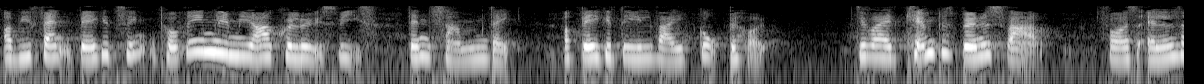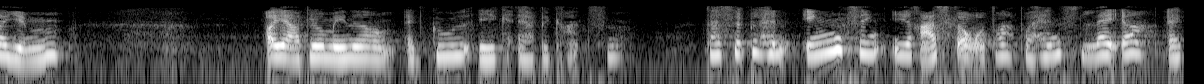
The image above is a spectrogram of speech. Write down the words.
og vi fandt begge ting på rimelig mirakuløs vis den samme dag. Og begge dele var i god behold. Det var et kæmpe bøndesvar for os alle derhjemme. Og jeg blev mindet om, at Gud ikke er begrænset. Der er simpelthen ingenting i restordre på hans lager af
